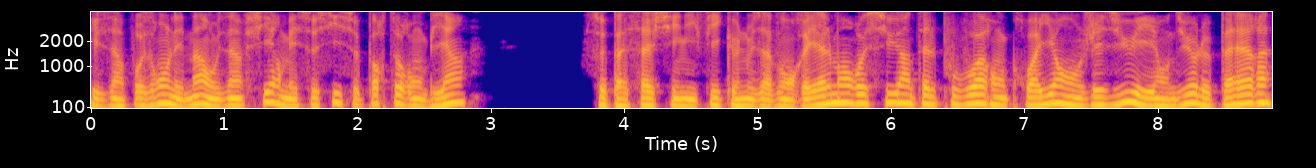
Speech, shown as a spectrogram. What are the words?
ils imposeront les mains aux infirmes et ceux-ci se porteront bien. Ce passage signifie que nous avons réellement reçu un tel pouvoir en croyant en Jésus et en Dieu le Père,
